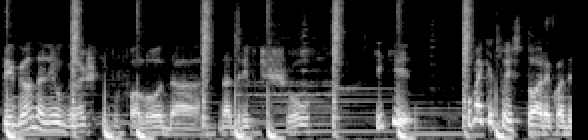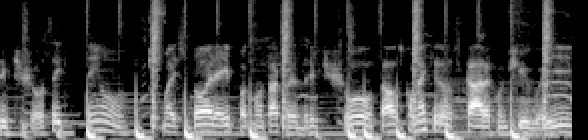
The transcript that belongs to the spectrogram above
pegando ali o gancho que tu falou da, da Drift Show, que que. Como é que é a tua história com a Drift Show? Eu sei que tem um, uma história aí pra contar com a Drift Show e tal. Como é que é os caras contigo aí?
